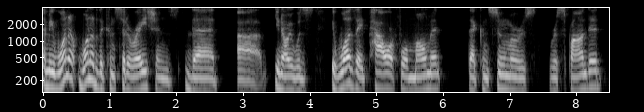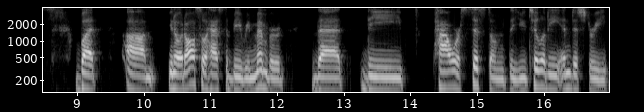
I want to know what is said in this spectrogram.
I mean one of one of the considerations that uh, you know it was it was a powerful moment that consumers responded, but um, you know it also has to be remembered that the power system, the utility industry,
